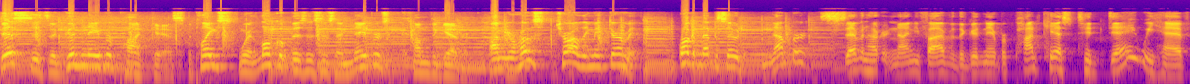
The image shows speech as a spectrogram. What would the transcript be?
This is the Good Neighbor Podcast, the place where local businesses and neighbors come together. I'm your host, Charlie McDermott. Welcome to episode number 795 of the Good Neighbor Podcast. Today we have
